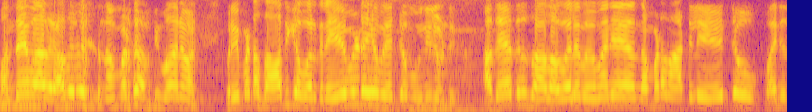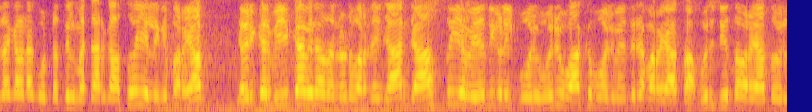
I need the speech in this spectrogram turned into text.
വന്ദേ മാതരം. അതൊരു നമ്മുടെ അഭിമാനമാണ്. പ്രിയപ്പെട്ട സാധിക പോലെ തന്നെ എവിടെയും ഏറ്റവും മുന്നിലുണ്ട്. അദ്ദേഹത്തിന് സാധ അതുപോലെ ബഹുമാനെ നമ്മുടെ നാട്ടിലെ ഏറ്റവും വനിതകളുടെ കൂട്ടത്തിൽ മറ്റാർക്ക് അസൂയില്ലെങ്കിൽ പറയാം. ഒരിക്കൽ വി കെ വിനോദ് എന്നോട് പറഞ്ഞു ഞാൻ രാഷ്ട്രീയ വേദികളിൽ പോലും ഒരു വാക്ക് പോലും എതിരെ പറയാത്ത ഒരു ചീത്ത പറയാത്ത ഒരു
